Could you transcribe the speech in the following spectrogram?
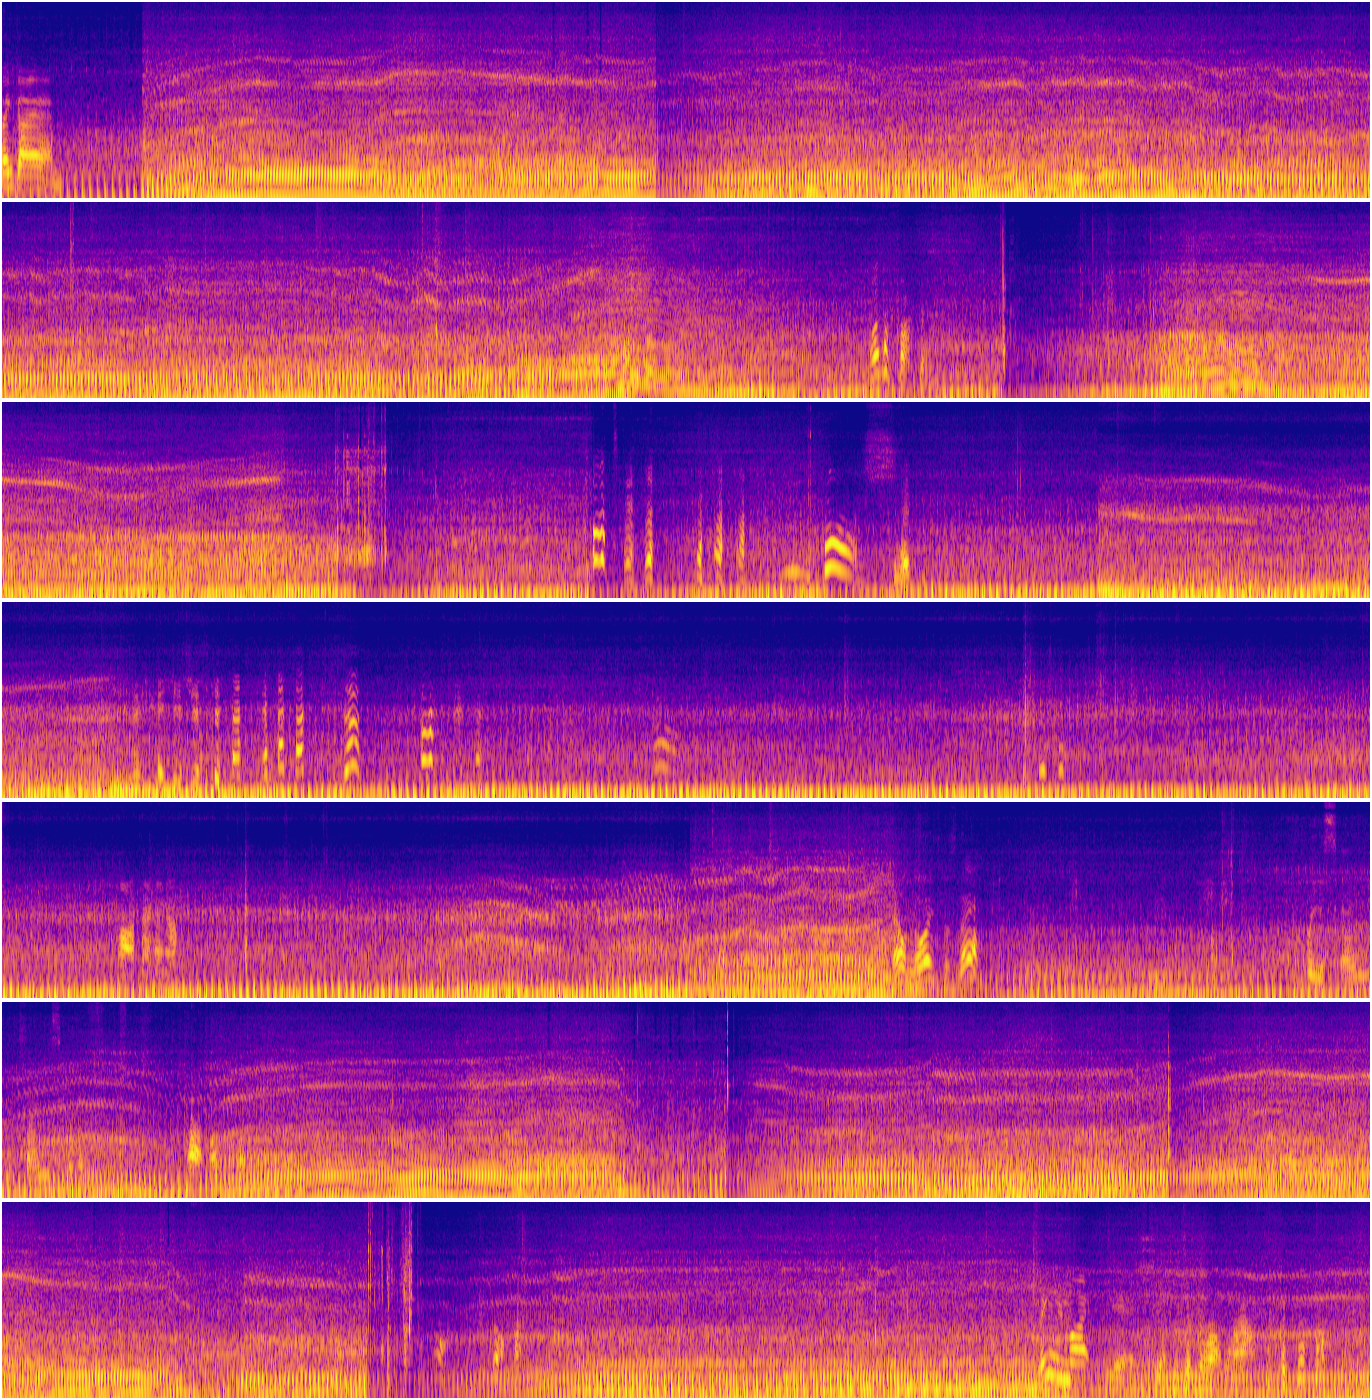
think I am. Motherfucker. oh shit. you just Oh, okay, hang on. Hell noise was that? Probably your skein, your chain skipping. Oh, what the heck? I think we might. Yeah, shit, we took the wrong route.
